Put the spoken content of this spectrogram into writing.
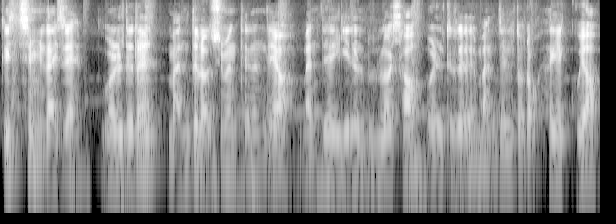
끝입니다. 이제 월드를 만들어주면 되는데요. 만들기를 눌러서 월드를 만들도록 하겠고요.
